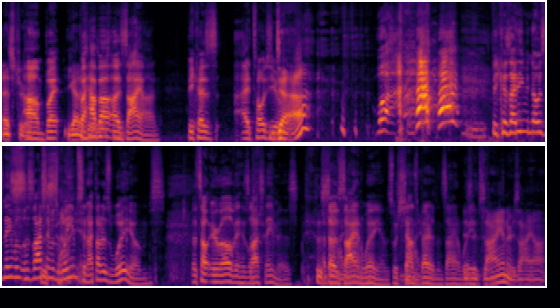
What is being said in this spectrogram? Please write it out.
That's true. Um, but but how about uh, Zion? Because I told you. Duh. What? because I didn't even know his name was his last name was Zion. Williamson. I thought it was Williams. That's how irrelevant his last name is. I thought it was Zion. Zion Williams, which sounds better than Zion Is Williams. it Zion or Zion?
